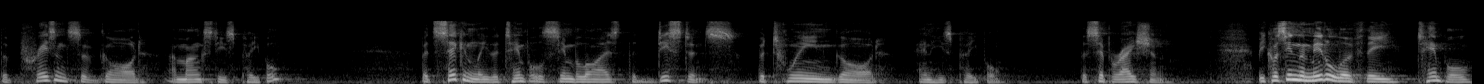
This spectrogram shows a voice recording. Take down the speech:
the presence of God amongst his people. But secondly, the temple symbolized the distance between God and his people, the separation because in the middle of the temple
